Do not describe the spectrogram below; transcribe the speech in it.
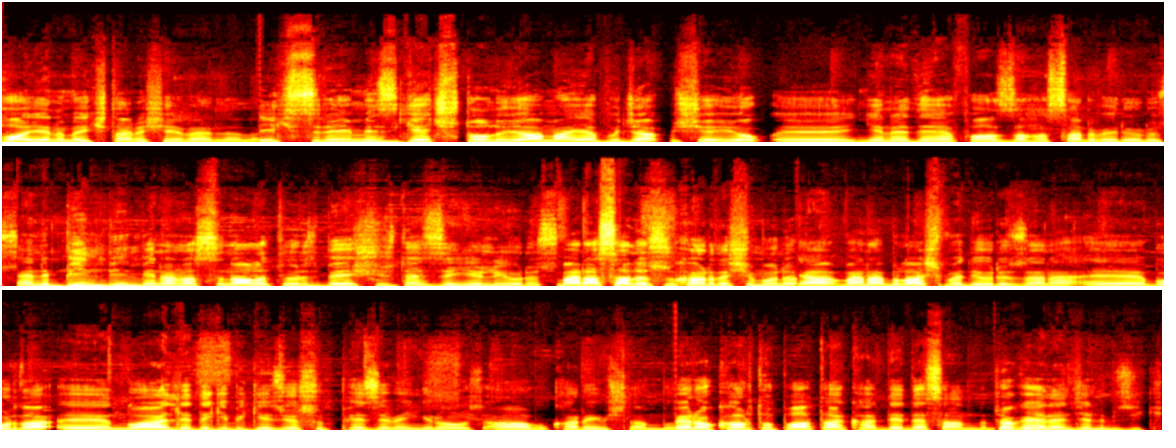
Oha yanıma iki tane şey verdiler. X-ray'imiz geç doluyor ama yapacak bir şey yok. Ee, yine de fazla hasar veriyoruz. Yani bin bin bin anasını ağlatıyoruz. 500'de zehirliyoruz. Bana salıyorsun kardeşim onu. Ya bana bulaşma diyoruz sana. Ee, burada e, Noel dede gibi geziyorsun pezevengin olursa. Aa bu karıymış lan bu. Ben o kartopu atan ka- dede sandım. Çok eğlenceli müzik.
